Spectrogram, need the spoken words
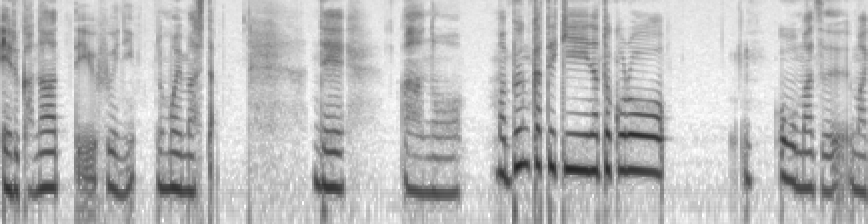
えるかなっていうふうに思いました。であの、まあ、文化的なところをまず、まあ、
